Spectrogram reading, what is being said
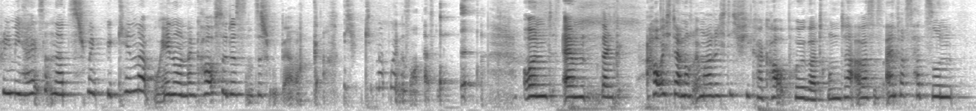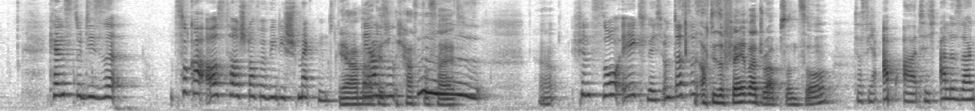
Creamy Hazelnut, das schmeckt wie Kinder Bueno. Und dann kaufst du das und das schmeckt einfach gar nicht wie Kinder Bueno. äh. Und ähm, dann haue ich da noch immer richtig viel Kakaopulver drunter. Aber es ist einfach, es hat so ein Kennst du diese Zuckeraustauschstoffe, wie die schmecken? Ja, mag ich. so- Ich hasse das halt. Ja. Ich finde es so eklig. Und das ist, Auch diese Flavor Drops und so. das ist ja abartig. Alle sagen,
